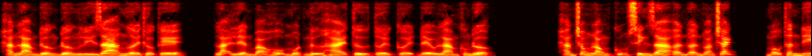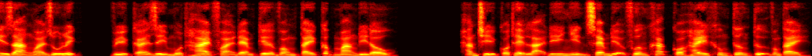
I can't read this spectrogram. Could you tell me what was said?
Hắn làm đường đường lý ra người thừa kế, lại liền bảo hộ một nữ hài tử tươi cười đều làm không được. Hắn trong lòng cũng sinh ra ẩn ẩn đoán trách, mẫu thân đi ra ngoài du lịch, vì cái gì một hai phải đem kia vòng tay cấp mang đi đâu. Hắn chỉ có thể lại đi nhìn xem địa phương khác có hay không tương tự vòng tay.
